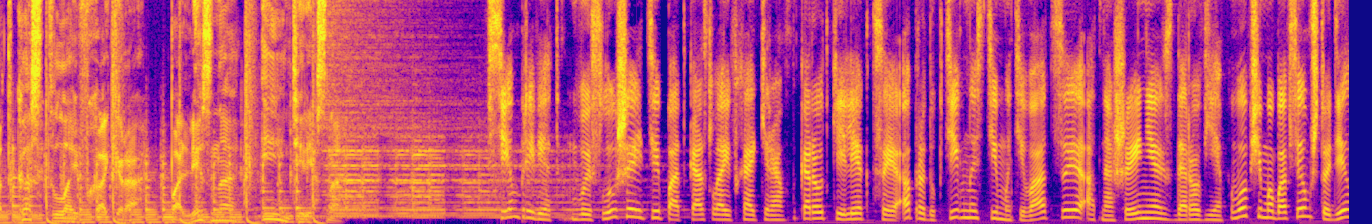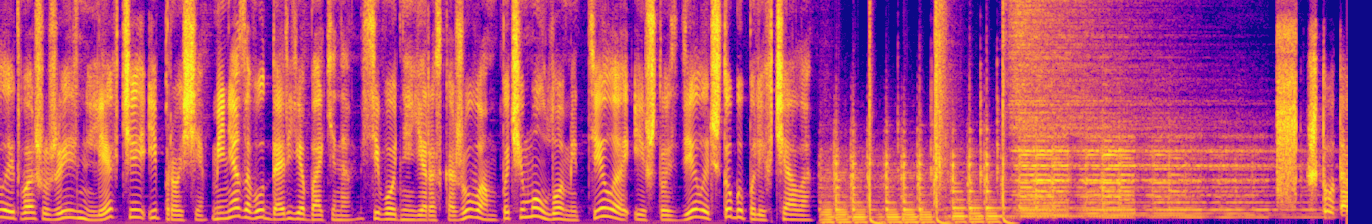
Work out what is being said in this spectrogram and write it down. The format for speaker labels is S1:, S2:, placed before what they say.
S1: Подкаст лайфхакера. Полезно и интересно.
S2: Всем привет! Вы слушаете подкаст лайфхакера. Короткие лекции о продуктивности, мотивации, отношениях, здоровье. В общем, обо всем, что делает вашу жизнь легче и проще. Меня зовут Дарья Бакина. Сегодня я расскажу вам, почему ломит тело и что сделать, чтобы полегчало.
